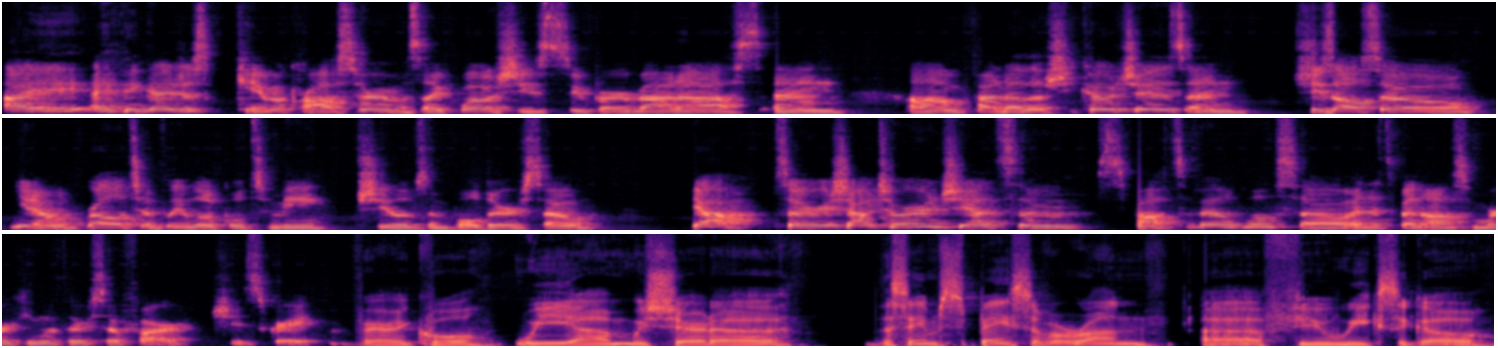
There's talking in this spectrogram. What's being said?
I I think I just came across her and was like, whoa, she's super badass, and um, found out that she coaches and she's also, you know, relatively local to me. She lives in Boulder. So, yeah. So I reached out to her and she had some spots available. So, and it's been awesome working with her so far. She's great. Very cool. We, um, we shared a, the same space of a run uh, a few weeks ago,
